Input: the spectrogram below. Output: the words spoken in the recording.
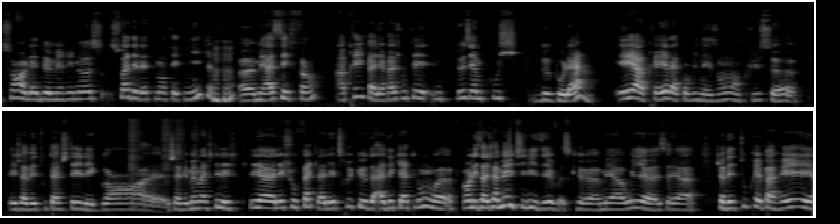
soit en laine de mérinos, soit des vêtements techniques, mhm. mais assez fins. Après, il fallait rajouter une deuxième couche de polaire. Et après, la combinaison en plus et j'avais tout acheté, les gants, euh, j'avais même acheté les, les, euh, les, chaufferettes, là, les trucs à Decathlon. Euh, on les a jamais utilisés parce que, mais oui, c'est, j'avais tout préparé.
